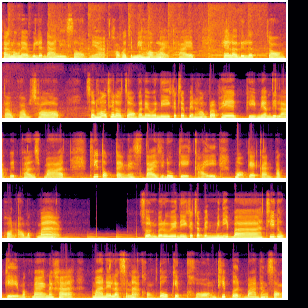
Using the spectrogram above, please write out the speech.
ทางโรงแรมวิลเลนดารีสอร์ทเนี่ยเขาก็จะมีห้องหลายไทป์ให้เราได้เลือกจองตามความชอบ ส่วนห้องที่เราจองกันในวันนี้ก็จะเป็นห้องประเภทพรีเมียมดีลักวิดพันช์บาร์ที่ตกแต่งในสไตล์ที่ดูเก๋ไก๋เหมาะแก่การพักผ่อนเอามากๆ ส่วนบริเวณนี้ก็จะเป็นมินิบาร์ที่ดูเก๋มากๆนะคะ มาในลักษณะของตู้เก็บของที่เปิดบานทั้งสอง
